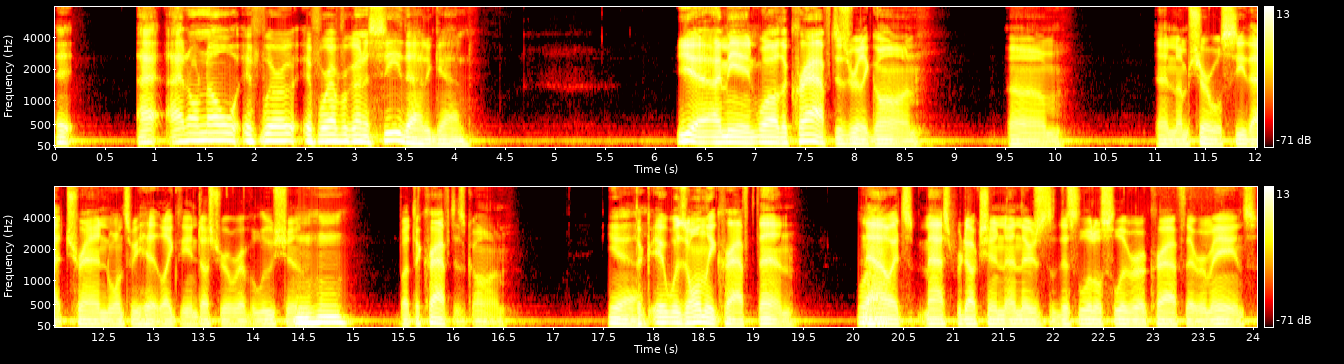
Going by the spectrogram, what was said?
It, I I don't know if we're if we're ever going to see that again. Yeah, I mean, well, the craft is really gone. Um and I'm sure we'll see that trend once we hit like the industrial revolution, Mm-hmm. but the craft is gone. Yeah. The, it was only craft then. Right. Now it's mass production and there's this little sliver of craft that remains,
